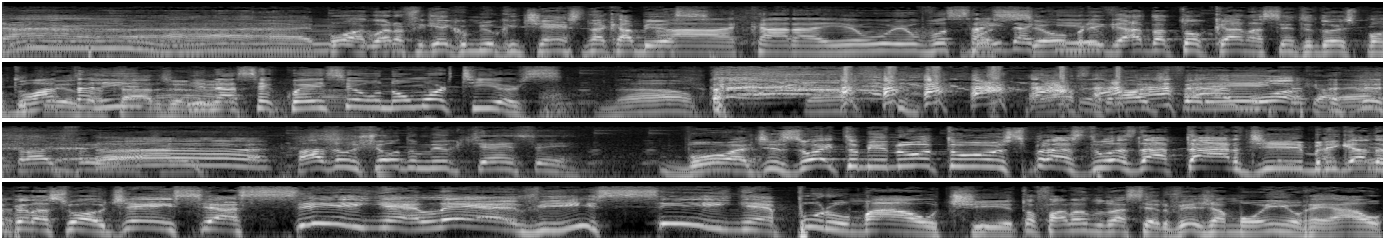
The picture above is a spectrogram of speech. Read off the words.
Ai, pô, agora eu fiquei com o Milk Chance na cabeça. Ah, cara, eu, eu vou sair Você daqui. é obrigado a tocar na 102.3 Bota na tarde ali. e na sequência o No More Tears. Não. É astral diferente, Boa. cara. É astral diferente. Faz um show do Milk Chance aí. Boa, 18 minutos para as duas da tarde. Obrigado pela sua audiência. Sim, é leve e sim, é puro malte. Tô falando da cerveja Moinho Real,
